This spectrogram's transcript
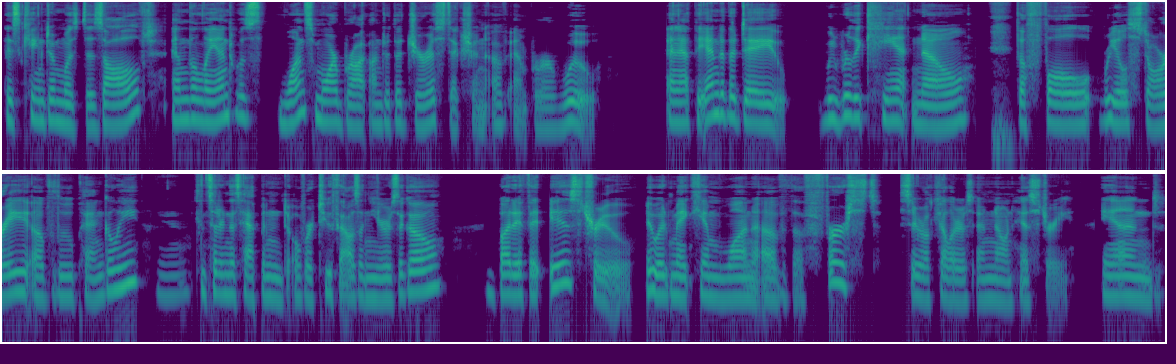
his kingdom was dissolved and the land was once more brought under the jurisdiction of Emperor Wu. And at the end of the day, we really can't know the full real story of Liu Pengli, Yeah. considering this happened over 2,000 years ago. But if it is true, it would make him one of the first serial killers in known history. And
